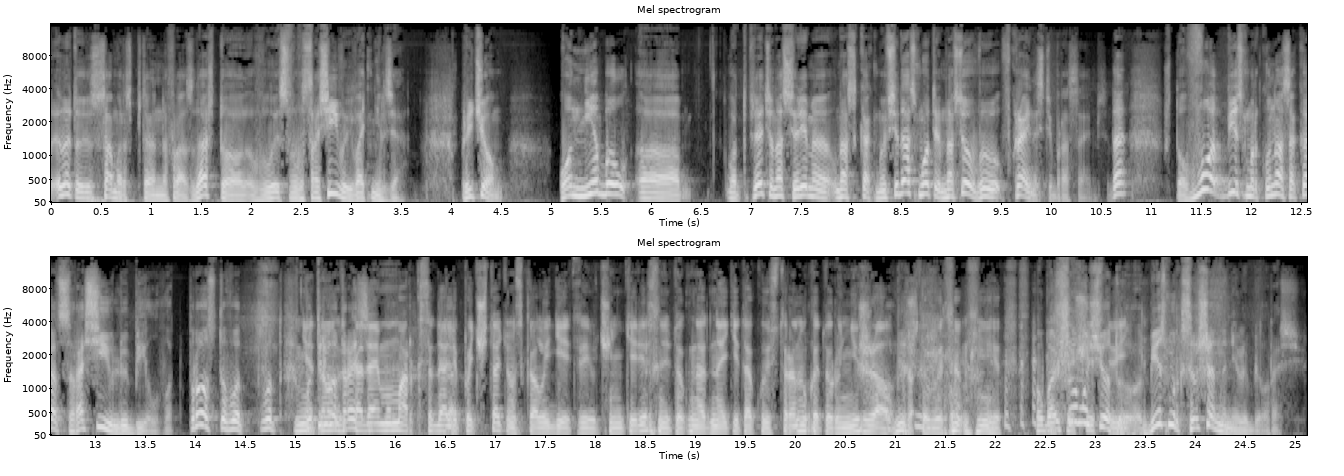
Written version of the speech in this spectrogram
э, ну, это самая распространенная фраза, да, что с Россией воевать нельзя. Причем он не был э, вот, понимаете, у нас все время, у нас как, мы всегда смотрим на все в крайности бросаемся, да, что вот Бисмарк у нас, оказывается, Россию любил, вот, просто вот, вот Нет, ну, он, когда ему Маркса дали да. почитать, он сказал, идея это очень интересная, только надо найти такую страну, которую не жалко, чтобы там не По большому счету, Бисмарк совершенно не любил Россию.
